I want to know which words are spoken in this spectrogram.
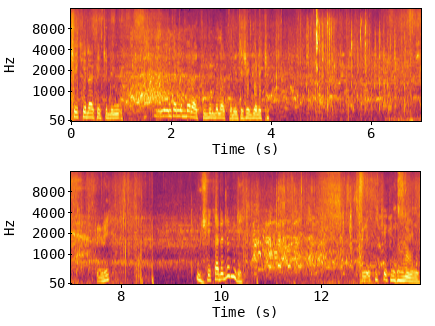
ቼክ የላከችልኝ። እናንተ ነበራችሁ፣ ዝም ብላ እኮ ነው የተቸገረችው። እንዴ ቼክ አይደለም እንዴ? እኔ እኮ ቼክ መስሎኝ ነው።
